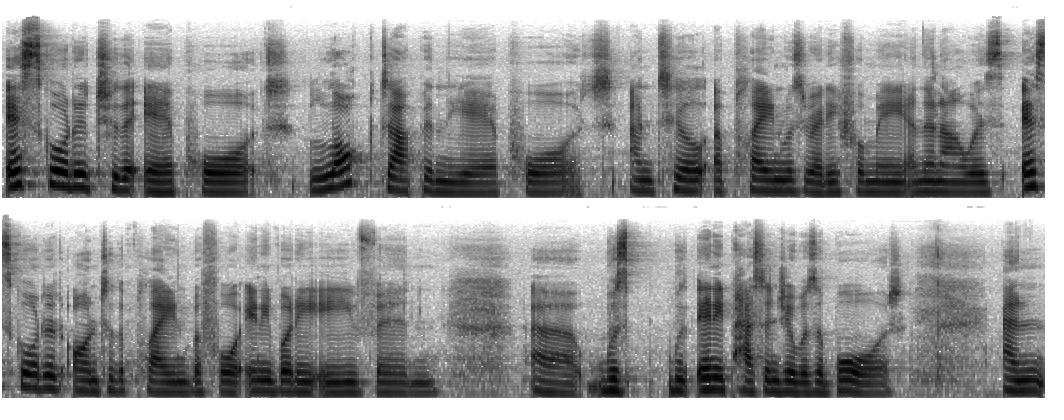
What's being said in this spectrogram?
escorted to the airport, locked up in the airport until a plane was ready for me, and then I was escorted onto the plane before anybody even uh, was, any passenger was aboard. And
